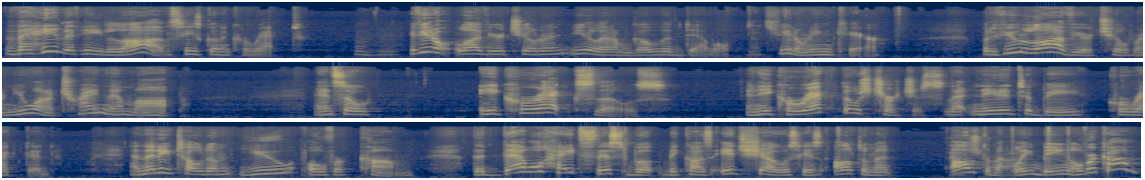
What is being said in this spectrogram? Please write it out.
the he that he loves, he's going to correct. If you don't love your children, you let them go to the devil. That's you don't even care. But if you love your children, you want to train them up. And so he corrects those. And he correct those churches that needed to be corrected. And then he told them, You overcome. The devil hates this book because it shows his ultimate, That's ultimately being overcome.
